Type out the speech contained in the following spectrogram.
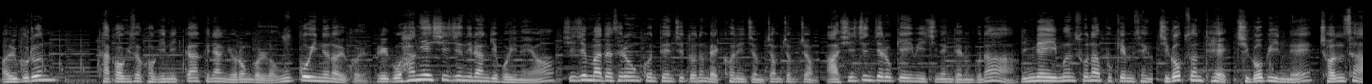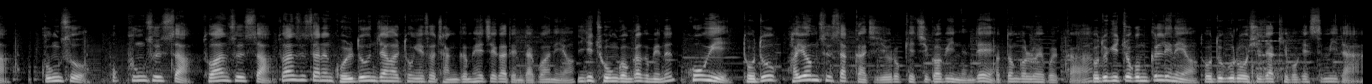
얼굴은 다 거기서 거기니까 그냥 요런 걸로 웃고 있는 얼굴. 그리고 항해 시즌이란 게 보이네요. 시즌마다 새로운 콘텐츠 또는 메커니즘 점점점. 아 시즌 제로 게임이 진행되는구나. 닉네임은 소나프 겜생. 직업 선택. 직업이 있네. 전사 궁수 폭풍술사, 소환술사, 소환술사는 골드 훈장을 통해서 잠금 해제가 된다고 하네요. 이게 좋은 건가? 그러면은 호위, 도둑, 화염술사까지 이렇게 직업이 있는데 어떤 걸로 해볼까? 도둑이 조금 끌리네요. 도둑으로 시작해 보겠습니다.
